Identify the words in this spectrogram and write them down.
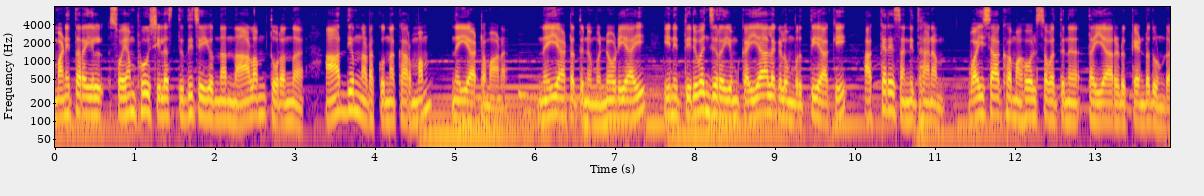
മണിത്തറയിൽ സ്വയംഭൂശില സ്ഥിതി ചെയ്യുന്ന നാളം തുറന്ന് ആദ്യം നടക്കുന്ന കർമ്മം നെയ്യാട്ടമാണ്. നെയ്യാട്ടത്തിനു മുന്നോടിയായി ഇനി തിരുവഞ്ചിറയും കയ്യാലകളും വൃത്തിയാക്കി അക്കരെ സന്നിധാനം വൈശാഖ മഹോത്സവത്തിന് തയ്യാറെടുക്കേണ്ടതുണ്ട്.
